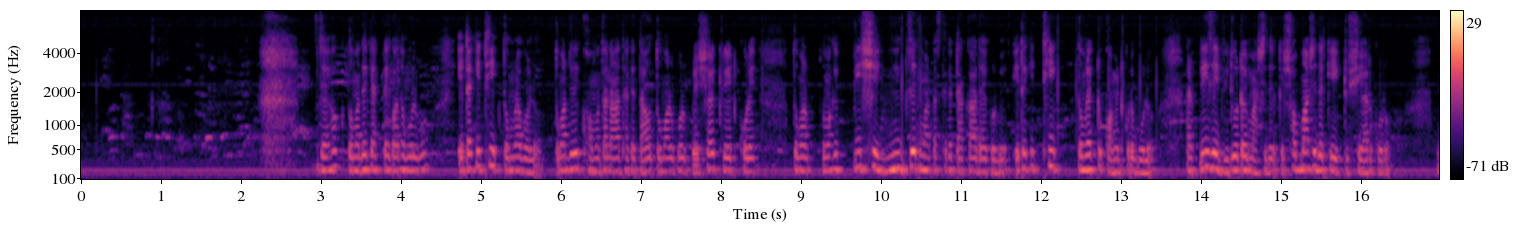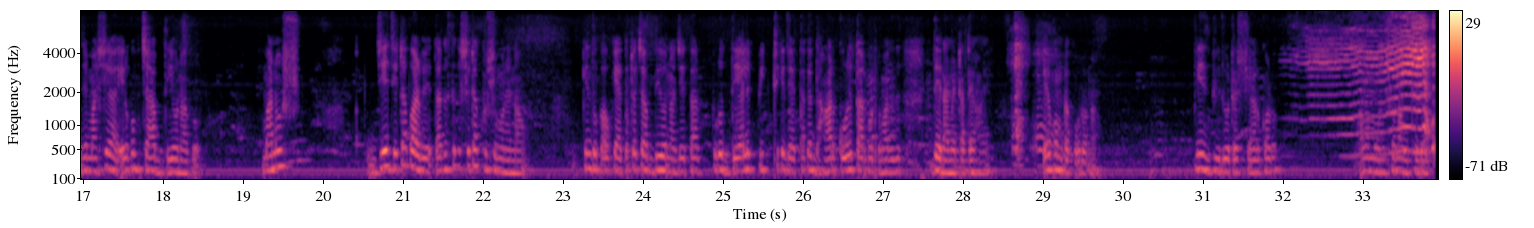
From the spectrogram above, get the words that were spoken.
যাই হোক, তোমাদেরকে একটাই কথা বলব, এটা কি ঠিক তোমরা বলো? তোমার যদি ক্ষমতা না থাকে, তাও তোমার উপর প্রেশার ক্রিয়েট করে তোমার, তোমাকে পিষে নিগড়ে তোমার কাছ থেকে টাকা আদায় করবে। এটা কি ঠিক? তোমরা একটু কমেন্ট করে বলো। আর প্লিজ এই ভিডিওটা মাসিদেরকে, সব মাসিদেরকে একটু শেয়ার করো। যে মাসিরা এরকম চাপ দিও না গো। মানুষ যে যেটা পারবে, তার কাছ থেকে সেটা খুশি মনে নাও। কিন্তু কাউকে এতটা চাপ দিও না যে তার পুরো দেয়ালে পিঠ থেকে যায়, তাকে ধার করে তারপর তোমাদের দেনা মেটাতে হয়। এরকমটা করো না। প্লিজ ভিডিওটা শেয়ার করো। আমার মন শোনা উঠে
